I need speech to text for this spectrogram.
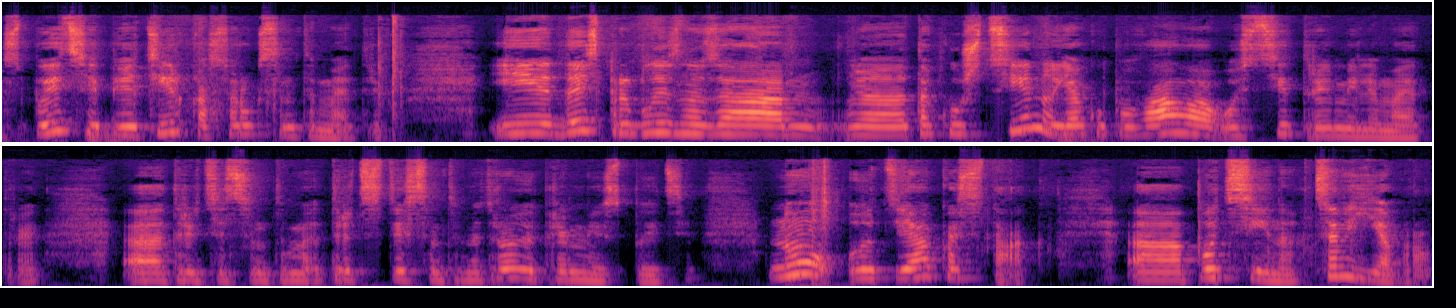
спиці, п'ятірка 40 см. І десь приблизно за е, таку ж ціну я купувала ось ці 3 мм 30 см, 30 сантиметрові прямі спиці. Ну, от якось так. Е, По цінах. Це в євро.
